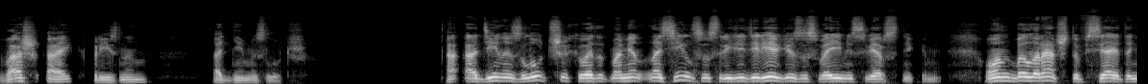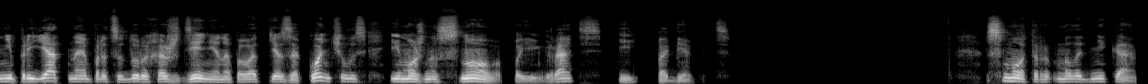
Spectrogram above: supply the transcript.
Ваш Айк признан одним из лучших а один из лучших в этот момент носился среди деревьев за своими сверстниками. Он был рад, что вся эта неприятная процедура хождения на поводке закончилась, и можно снова поиграть и побегать. Смотр молодняка.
